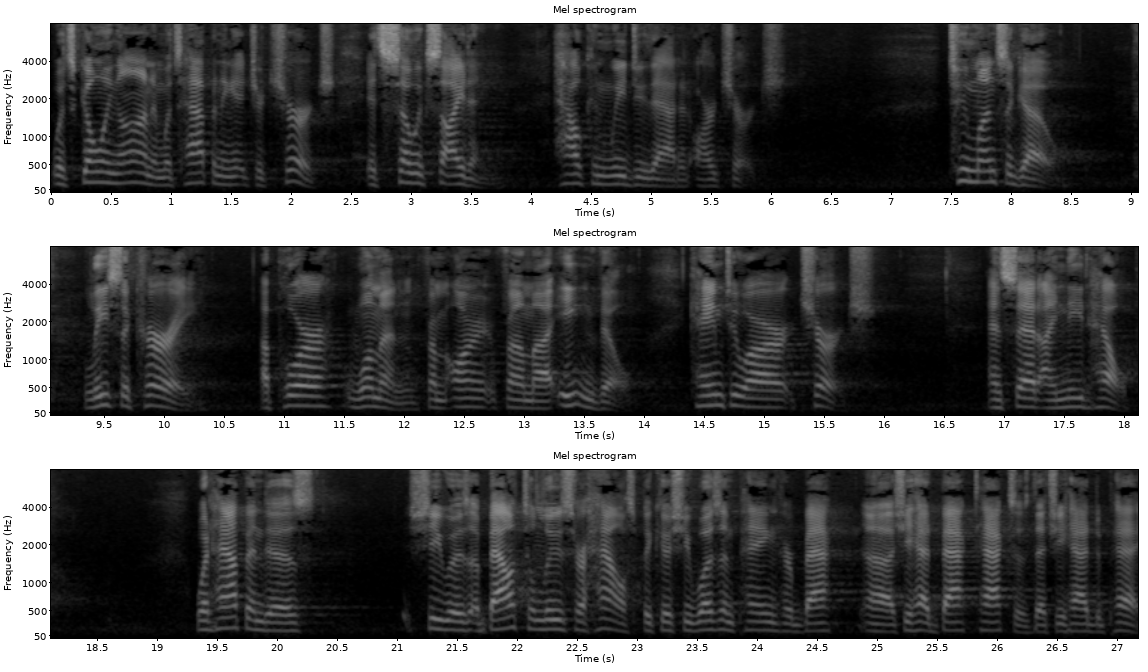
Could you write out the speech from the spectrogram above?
what's going on and what's happening at your church. It's so exciting. How can we do that at our church? Two months ago, Lisa Curry, a poor woman from, from uh, Eatonville, came to our church and said, I need help. What happened is she was about to lose her house because she wasn't paying her back, uh, she had back taxes that she had to pay.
